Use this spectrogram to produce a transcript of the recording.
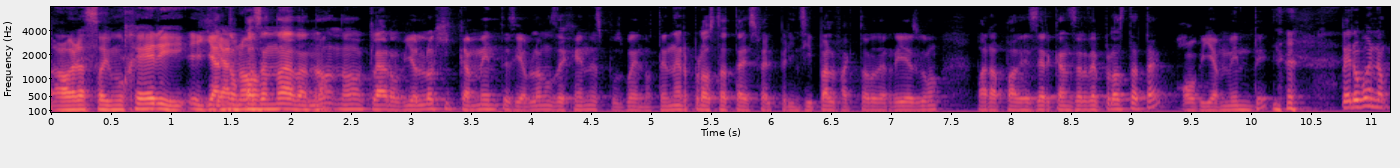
ahora soy mujer y, Y ya, ya no, pasa nada, ¿no? ¿no? claro, biológicamente, si hablamos de genes, pues bueno, tener próstata es el principal factor de riesgo para padecer cáncer de próstata, obviamente. Pero bueno,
